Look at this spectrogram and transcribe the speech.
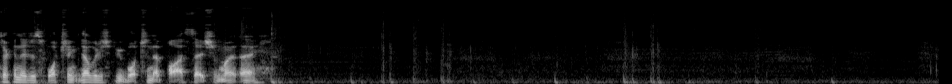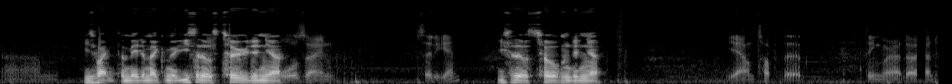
you reckon they're just watching? They'll just be watching that buy station, won't they? um, He's waiting for me to make a move. You said there was two, didn't you? Warzone. Say it again. You said there was two of them, didn't you? Yeah, on top of the thing where I died.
